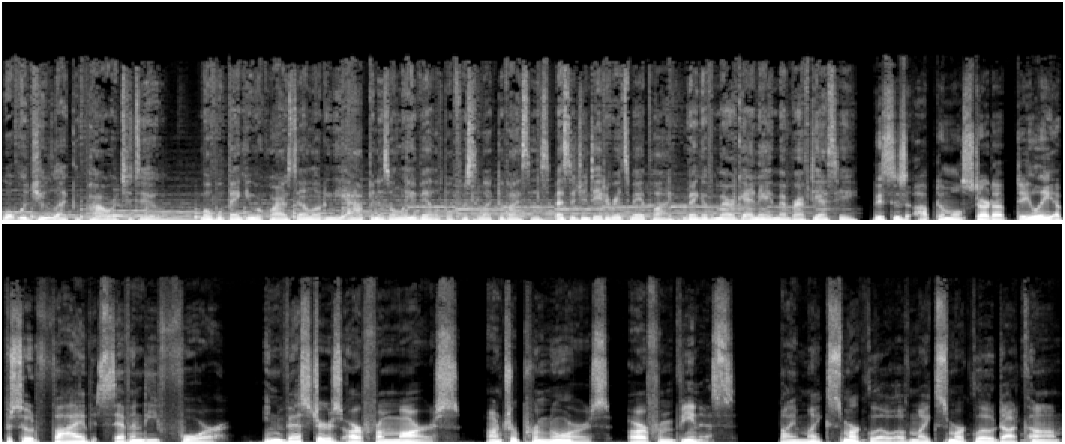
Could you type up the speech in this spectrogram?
What would you like the power to do? Mobile banking requires downloading the app and is only available for select devices. Message and data rates may apply. Bank of America and a member FDIC. This is Optimal Startup Daily, episode 574. Investors are from Mars. Entrepreneurs are from Venus by Mike Smerklo of mikesmerklo.com.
